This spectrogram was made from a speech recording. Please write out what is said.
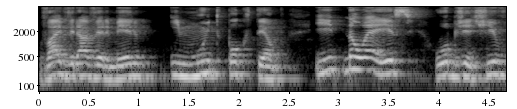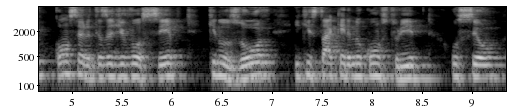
vai virar vermelho em muito pouco tempo. E não é esse o objetivo, com certeza, de você que nos ouve e que está querendo construir o seu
